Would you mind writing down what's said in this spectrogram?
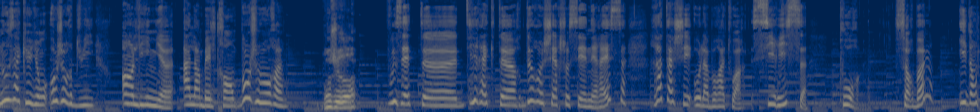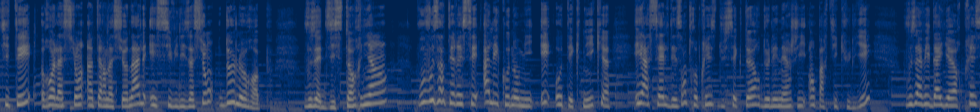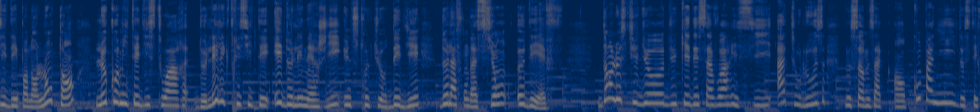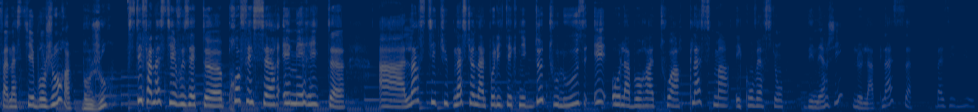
Nous accueillons aujourd'hui en ligne Alain Beltran. Bonjour. Bonjour. Vous êtes euh, directeur de recherche au CNRS, rattaché au laboratoire CIRIS pour Sorbonne, Identité, Relations internationales et civilisation de l'Europe. Vous êtes historien, vous vous intéressez à l'économie et aux techniques et à celles des entreprises du secteur de l'énergie en particulier. Vous avez d'ailleurs présidé pendant longtemps le comité d'histoire de l'électricité et de l'énergie, une structure dédiée de la fondation EDF. Dans le studio du Quai des Savoirs ici à Toulouse, nous sommes en compagnie de Stéphane Astier. Bonjour. Bonjour. Stéphane Astier, vous êtes euh, professeur émérite à l'Institut national polytechnique de Toulouse et au laboratoire plasma et conversion d'énergie, le LAPLAS basé lui aussi.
